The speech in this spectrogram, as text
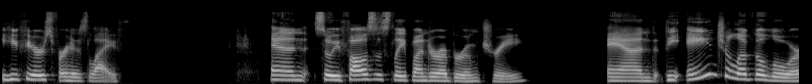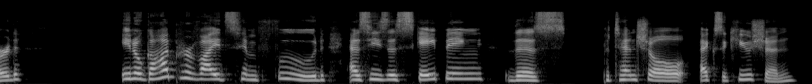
he fears for his life. And so he falls asleep under a broom tree. And the angel of the Lord you know, God provides him food as he's escaping this potential execution.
